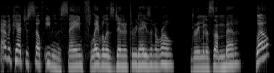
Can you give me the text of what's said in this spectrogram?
Ever catch yourself eating the same flavorless dinner three days in a row? Dreaming of something better? Well,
